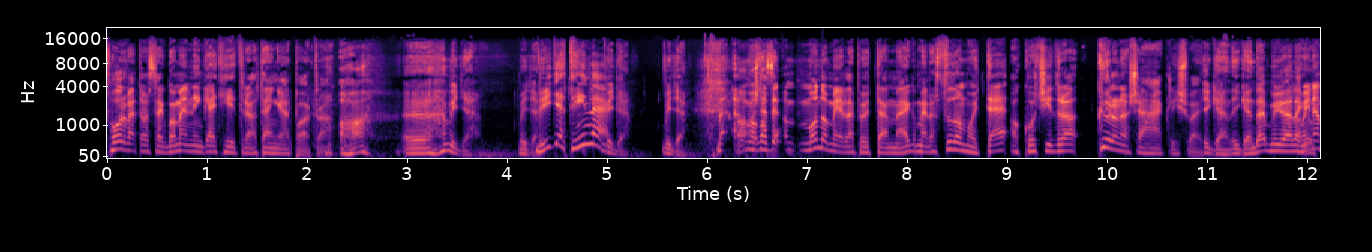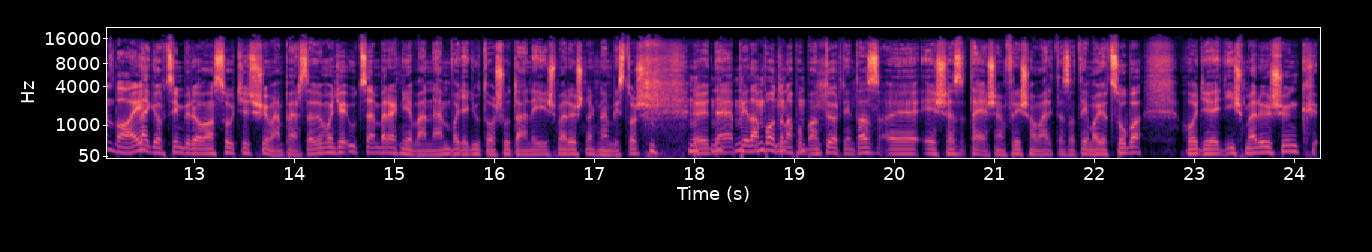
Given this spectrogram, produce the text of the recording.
Horvátországba mennénk egy hétre a tengerpartra. Aha, ö, vigye. Vigye. Vigye, tényleg? Vigye. Vigye. Most a, a, mondom, miért lepődtem meg, mert azt tudom, hogy te a kocsidra különösen háklis vagy. Igen, igen, de mivel legjobb, nem baj. legjobb címűről van szó, úgyhogy simán persze. Mondja, hogy utcaemberek nyilván nem, vagy egy utolsó utáni ismerősnek nem biztos. De például pont a napokban történt az, és ez teljesen friss, ha már itt ez a téma jött szóba, hogy egy ismerősünk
